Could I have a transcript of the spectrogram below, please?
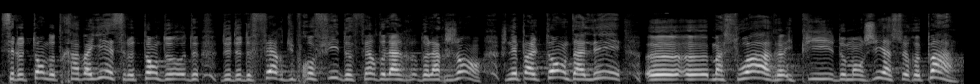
C'est le temps de travailler, c'est le temps de, de, de, de, faire du profit, de faire de l'argent. Je n'ai pas le temps d'aller euh, euh, m'asseoir et puis de manger à ce repas.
